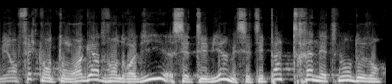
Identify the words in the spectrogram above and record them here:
mais en fait, quand on regarde vendredi, c'était bien, mais c'était pas très nettement devant.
